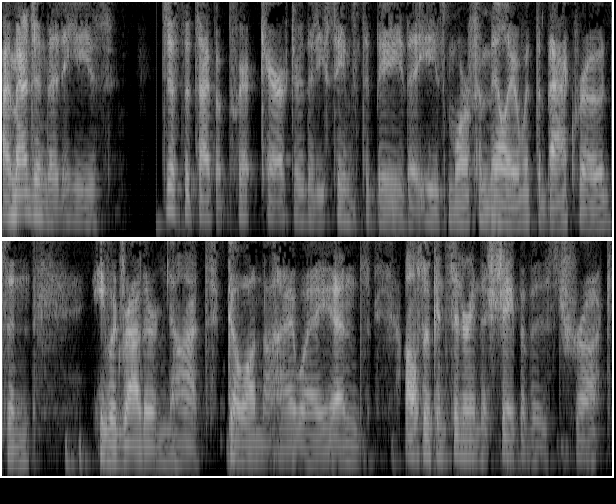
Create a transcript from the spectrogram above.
I, I imagine that he's just the type of character that he seems to be, that he's more familiar with the back roads and he would rather not go on the highway. And also considering the shape of his truck,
